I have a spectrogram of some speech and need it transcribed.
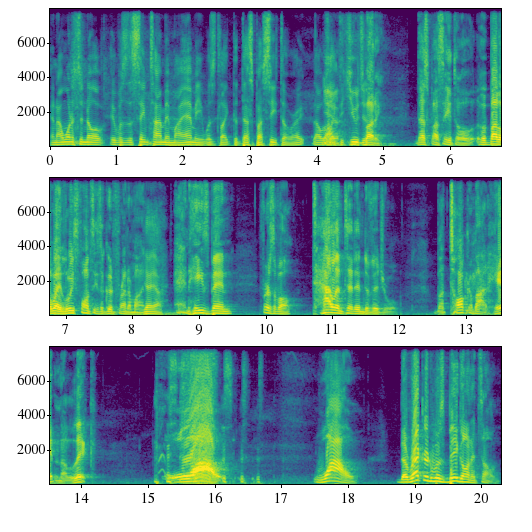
and I wanted to know it was the same time in Miami, was like the Despacito, right? That was like the hugest. buddy. Despacito. Uh, By the way, Luis Fonsi's a good friend of mine. Yeah, yeah. And he's been, first of all, talented individual, but talk about hitting a lick. wow, wow. The record was big on its own.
